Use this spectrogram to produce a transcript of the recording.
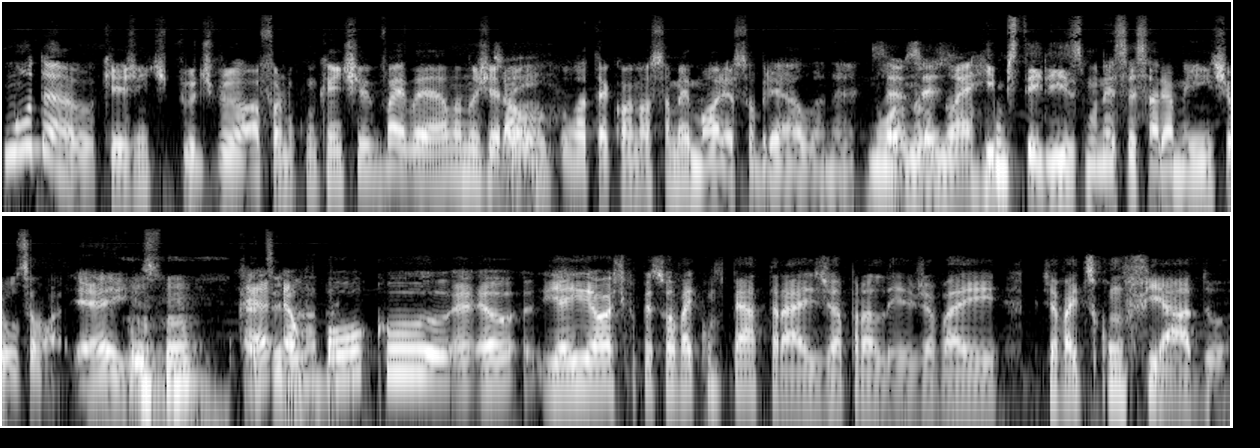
Muda o que a gente. Tipo, a forma com que a gente vai ler ela no geral, ou até com a nossa memória sobre ela, né? Não, é, não, não, é hipsterismo necessariamente, ou sei lá, é isso. Uhum. É, é um pouco. É, é, e aí eu acho que a pessoa vai com o pé atrás já para ler, já vai, já vai desconfiado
